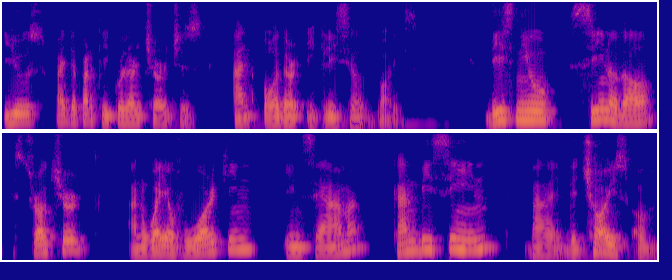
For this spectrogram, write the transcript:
used by the particular churches and other ecclesial bodies. This new synodal structure and way of working in CEAMA can be seen by the choice of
